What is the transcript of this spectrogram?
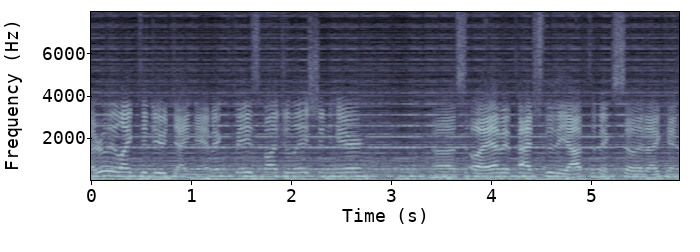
I really like to do dynamic phase modulation here. Uh, so I have it patched through the Optomix so that I can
